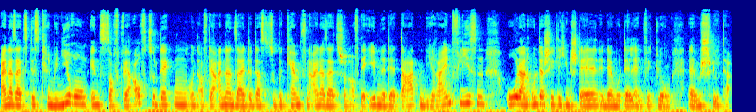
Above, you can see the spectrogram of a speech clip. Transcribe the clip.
einerseits Diskriminierung in Software aufzudecken und auf der anderen Seite das zu bekämpfen, einerseits schon auf der Ebene der Daten, die reinfließen oder an unterschiedlichen Stellen in der Modellentwicklung ähm, später.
